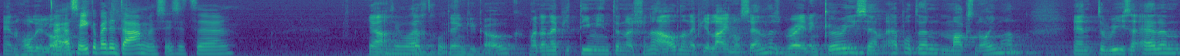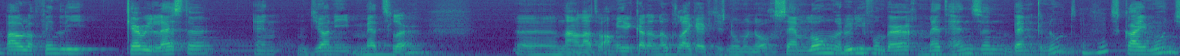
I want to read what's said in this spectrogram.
en Holly nou ja, zeker bij de dames is het... eh, Ja, wel dat echt goed. denk ik ook. Maar dan heb je Team Internationaal. Dan heb je Lionel Sanders, Braden Curry, Sam Appleton, Max Neumann. En Theresa Adam, Paula Findlay, Carrie Lester en Johnny Metzler. Eh, nou, laten we Amerika dan ook gelijk eventjes noemen nog. Sam Long, Rudy von Berg, Matt Hansen, Ben Knoet, mhm. Sky Munch,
